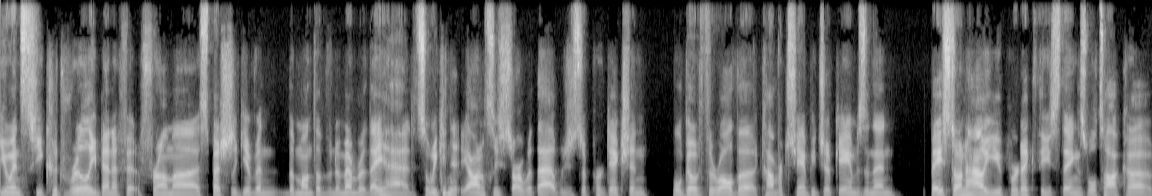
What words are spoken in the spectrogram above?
UNC could really benefit from, uh, especially given the month of November they had. So we can honestly start with that with just a prediction. We'll go through all the conference championship games, and then based on how you predict these things, we'll talk uh,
